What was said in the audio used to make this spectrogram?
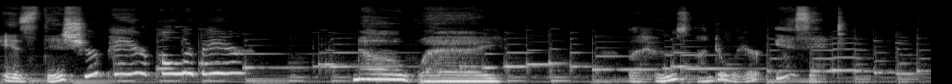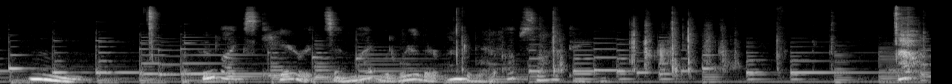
Is this your pair, polar bear? No way. But whose underwear is it? Hmm. Who likes carrots and might would wear their underwear upside down?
